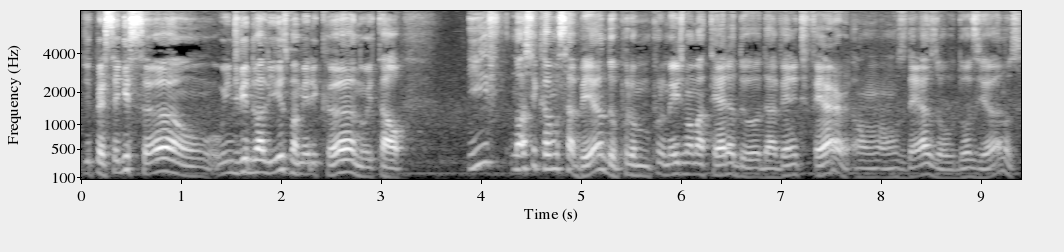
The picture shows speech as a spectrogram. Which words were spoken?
de perseguição, o individualismo americano e tal. E nós ficamos sabendo, por, por meio de uma matéria do, da Vanity Fair, há uns 10 ou 12 anos,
